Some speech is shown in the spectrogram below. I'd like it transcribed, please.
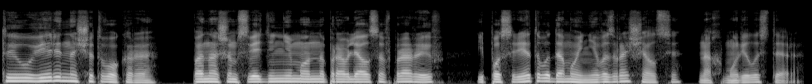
Ты уверен насчет Вокера? По нашим сведениям, он направлялся в прорыв и после этого домой не возвращался, нахмурилась Тера.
